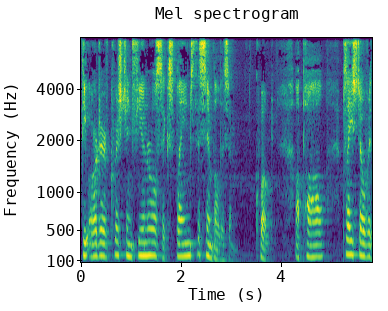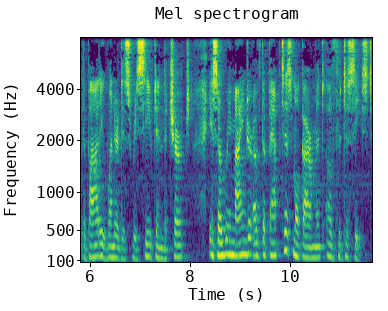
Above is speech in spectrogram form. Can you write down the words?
The Order of Christian Funerals explains the symbolism. Quote, a pall placed over the body when it is received in the church is a reminder of the baptismal garment of the deceased,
